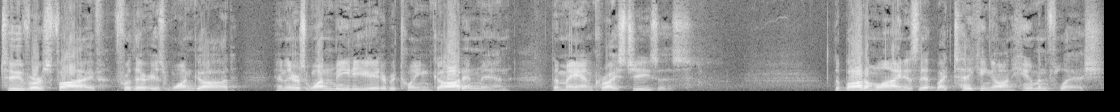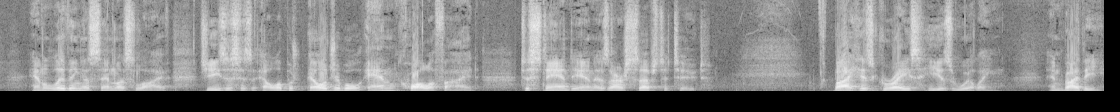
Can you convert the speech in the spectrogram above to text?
2, verse 5 For there is one God, and there is one mediator between God and men, the man Christ Jesus. The bottom line is that by taking on human flesh and living a sinless life, Jesus is eligible and qualified to stand in as our substitute. By his grace, he is willing, and by the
